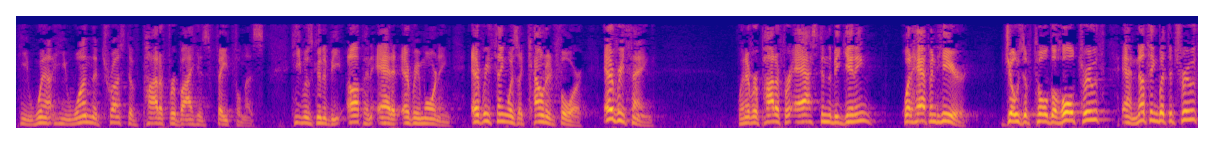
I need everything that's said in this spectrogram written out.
He, went, he won the trust of Potiphar by his faithfulness. He was going to be up and at it every morning. Everything was accounted for. Everything. Whenever Potiphar asked in the beginning, what happened here? Joseph told the whole truth and nothing but the truth,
